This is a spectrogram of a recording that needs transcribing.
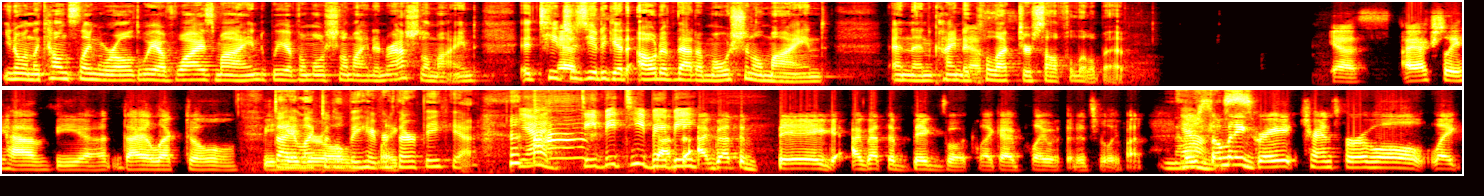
you know, in the counseling world, we have wise mind, we have emotional mind and rational mind. It teaches Yes. you to get out of that emotional mind and then kind of Yes. collect yourself a little bit. Yes, I actually have the uh, dialectal behavioral, Dialectical behavior like, therapy. Yeah. Yeah, DBT got baby. the- I've got the big, I've got the big book. Like I play with it. It's really fun. There's so many great transferable like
